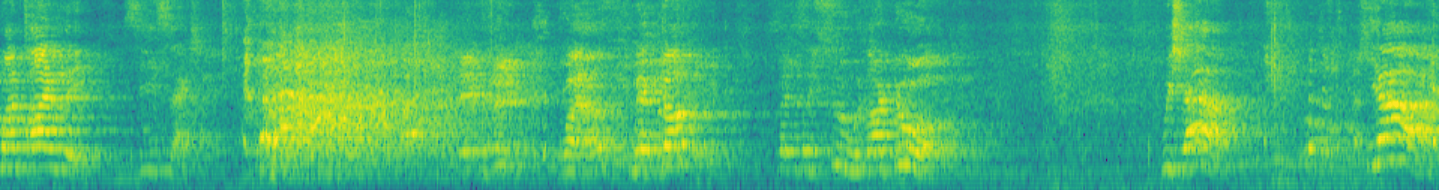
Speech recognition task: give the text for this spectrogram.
untimely C-section. well, Macduff, let us ensue with our duel. We shall. Yeah!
